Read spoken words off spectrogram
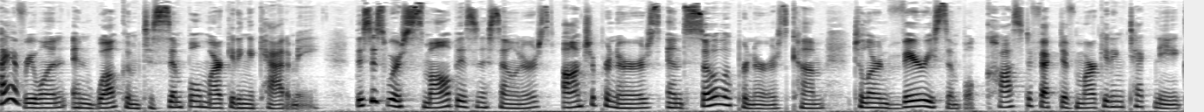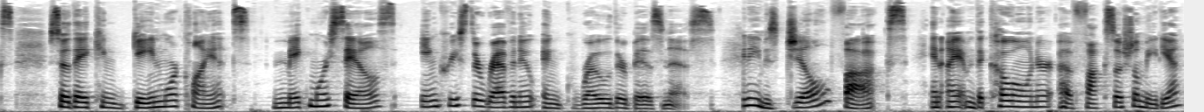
Hi, everyone, and welcome to Simple Marketing Academy. This is where small business owners, entrepreneurs, and solopreneurs come to learn very simple, cost effective marketing techniques so they can gain more clients, make more sales, increase their revenue, and grow their business. My name is Jill Fox, and I am the co owner of Fox Social Media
